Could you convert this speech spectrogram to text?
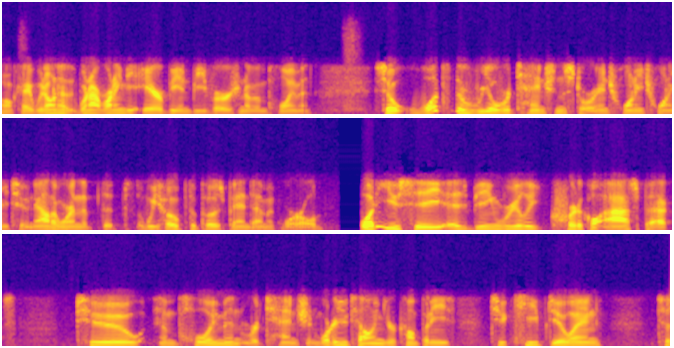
Okay, we don't have we're not running the Airbnb version of employment. So what's the real retention story in 2022? Now that we're in the, the we hope the post-pandemic world, what do you see as being really critical aspects to employment retention? What are you telling your companies to keep doing, to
